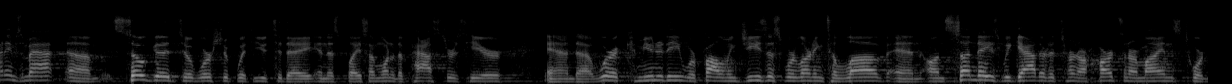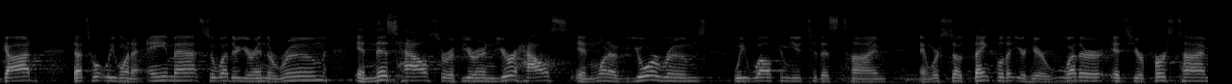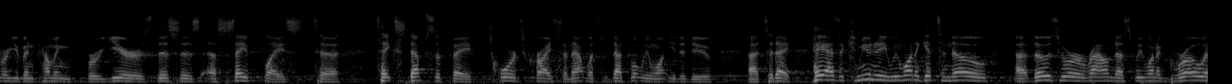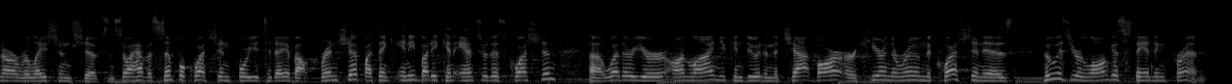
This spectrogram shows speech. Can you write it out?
my name's Matt. Um, it's so good to worship with you today in this place. I'm one of the pastors here, and uh, we're a community. We're following Jesus. We're learning to love, and on Sundays we gather to turn our hearts and our minds toward God. That's what we want to aim at. So whether you're in the room in this house or if you're in your house in one of your rooms, we welcome you to this time. And we're so thankful that you're here. Whether it's your first time or you've been coming for years, this is a safe place to take steps of faith towards Christ, and that was, that's what we want you to do uh, today. Hey, as a community, we want to get to know uh, those who are around us. We want to grow in our relationships. And so I have a simple question for you today about friendship. I think anybody can answer this question. Uh, whether you're online, you can do it in the chat bar, or here in the room. The question is Who is your longest standing friend?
